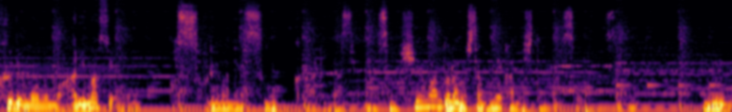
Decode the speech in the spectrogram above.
くるものもありますよね。あそれはねすごくありますよね。そのヒューマンドラマにしてもメカにしてもそうですよね、うん、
